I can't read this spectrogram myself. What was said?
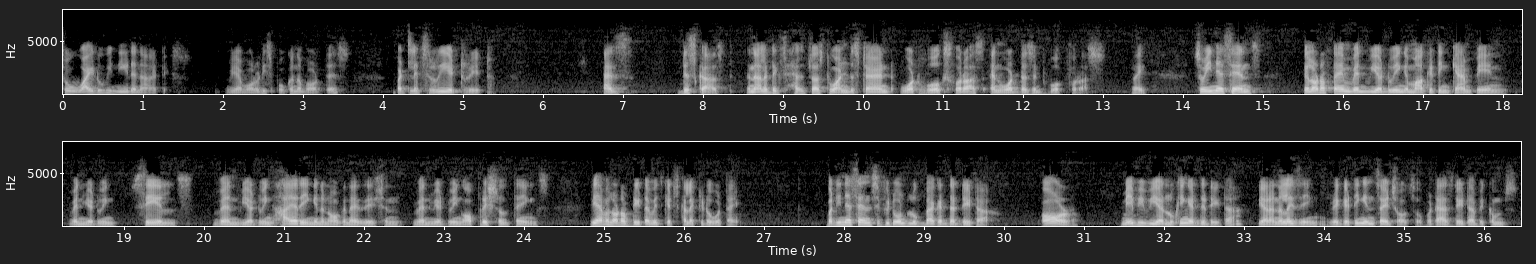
So why do we need analytics? We have already spoken about this, but let's reiterate. As discussed, analytics helps us to understand what works for us and what doesn't work for us, right? So in a sense, a lot of time when we are doing a marketing campaign, when we are doing sales, when we are doing hiring in an organization, when we are doing operational things, we have a lot of data which gets collected over time. But in a sense, if you don't look back at that data, or maybe we are looking at the data, we are analyzing, we're getting insights also, but as data becomes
